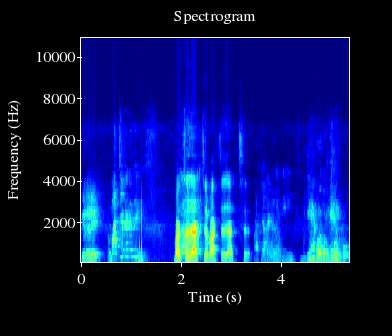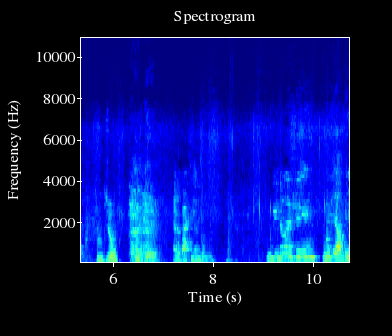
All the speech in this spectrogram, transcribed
কিরে ও বাচ্চাটাকে দিই বাচ্চা যাচ্ছে বাচ্চা যাচ্ছে বাচ্চাটাকে দাও। শ্যামলী জুম করে দাও জুম জুম আর বাটি আনো না তুমি নয় সিং তুমি আমি।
